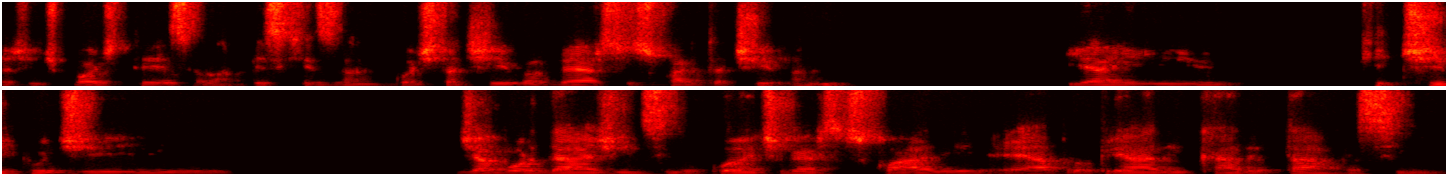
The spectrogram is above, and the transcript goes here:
a gente pode ter, sei lá, pesquisa quantitativa versus qualitativa, né? E aí, que tipo de de abordagem assim, do quant versus quali é apropriada em cada etapa assim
